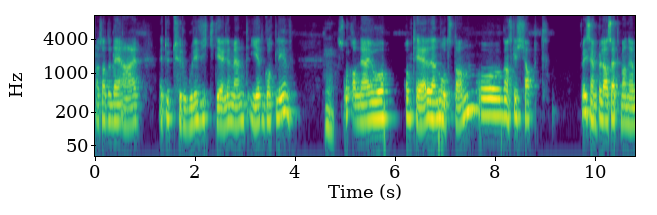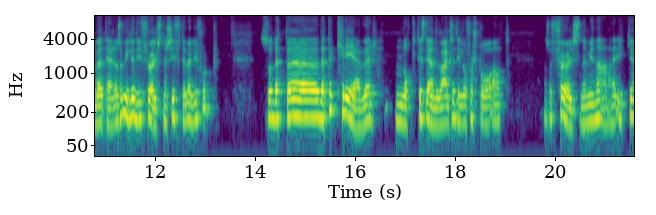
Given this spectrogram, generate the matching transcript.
altså at det er et utrolig viktig element i et godt liv, Mm. så kan jeg jo håndtere den motstanden og ganske kjapt f.eks. sette meg ned og meditere. Og så vil jo de følelsene skifte veldig fort. Så dette, dette krever nok tilstedeværelse til å forstå at altså, følelsene mine er ikke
